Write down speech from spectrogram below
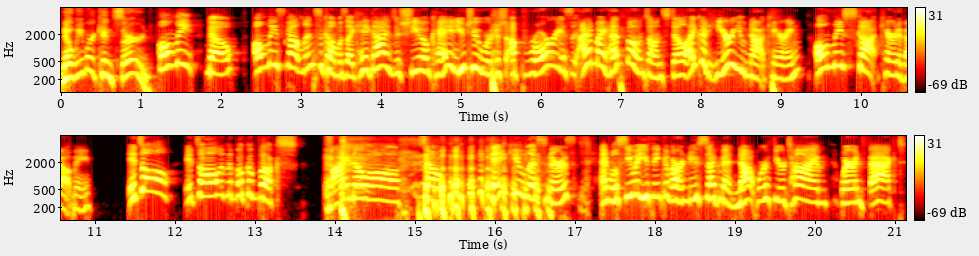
No, we were concerned. Only no, only Scott Lincicome was like, "Hey guys, is she okay?" And you two were just uproariously. I had my headphones on still. I could hear you not caring. Only Scott cared about me. It's all it's all in the book of books. I know all. So, thank you listeners, and we'll see what you think of our new segment not worth your time, where in fact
